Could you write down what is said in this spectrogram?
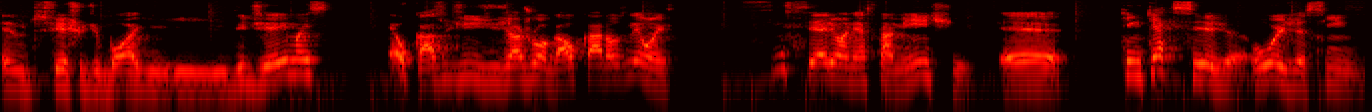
o desfecho de Borg e, e DJ, mas é o caso de, de, já jogar o cara aos leões. Sincero e honestamente, é, quem quer que seja hoje, assim,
